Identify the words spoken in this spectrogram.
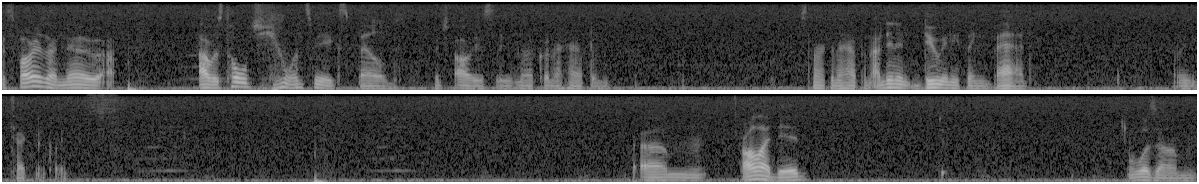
as far as I know, I, I was told she wants me expelled, which obviously is not going to happen. It's not going to happen. I didn't do anything bad. I mean, technically. Um, all I did was, um,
